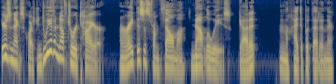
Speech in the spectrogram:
Here's the next question Do we have enough to retire? All right. This is from Thelma, not Louise. Got it? Hmm, I had to put that in there.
